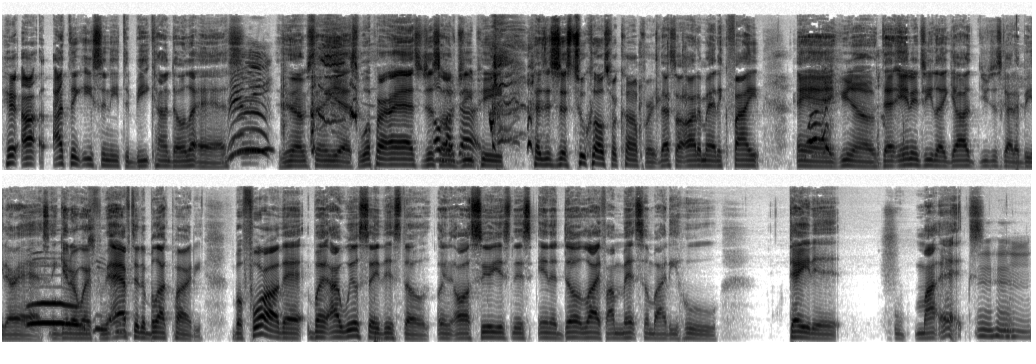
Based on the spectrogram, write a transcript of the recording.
here, I I think Issa need to beat Condola ass. Really? You know what I'm saying? Yes. Whoop her ass just Oh off God. GP because it's just too close for comfort. That's an automatic fight. And you know that energy, like y'all, you just gotta beat her ass and get her away from me after the block party. Before all that, but I will say this though, in all seriousness, in adult life, I met somebody who dated my ex, Mm-hmm.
